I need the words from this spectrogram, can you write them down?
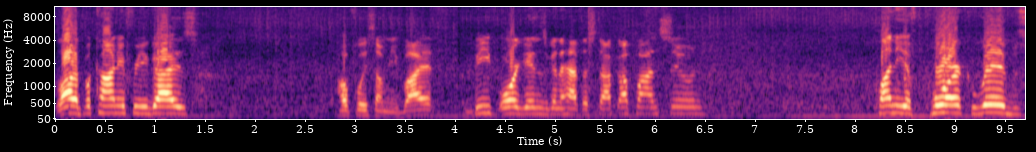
A lot of picanha for you guys. Hopefully some of you buy it. Beef organs gonna have to stock up on soon. Plenty of pork, ribs,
